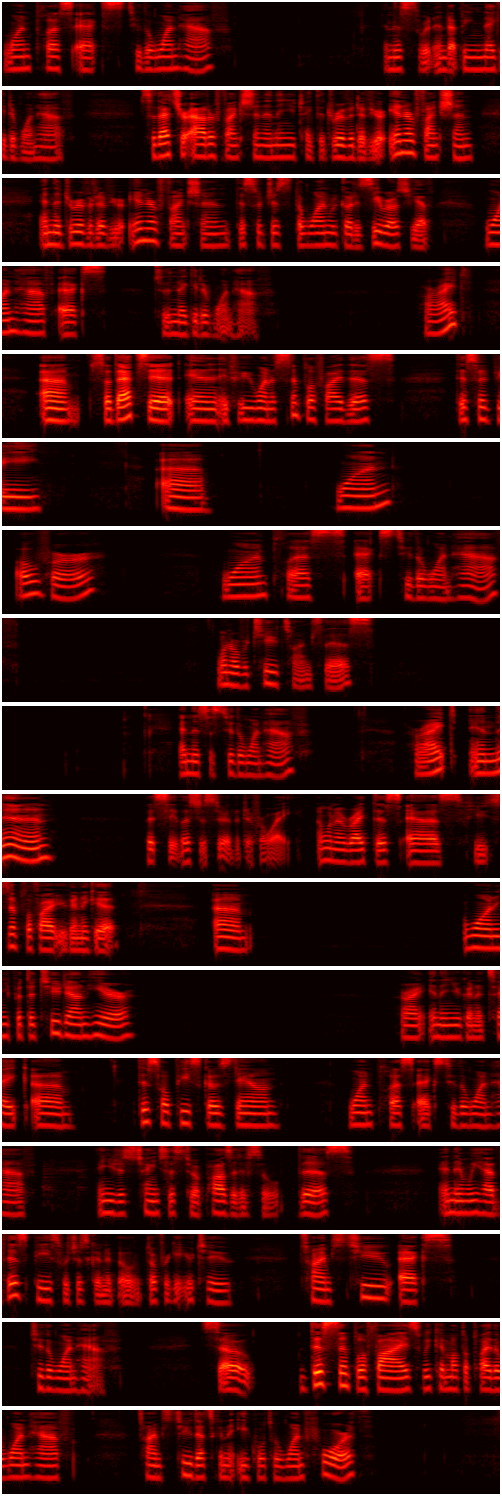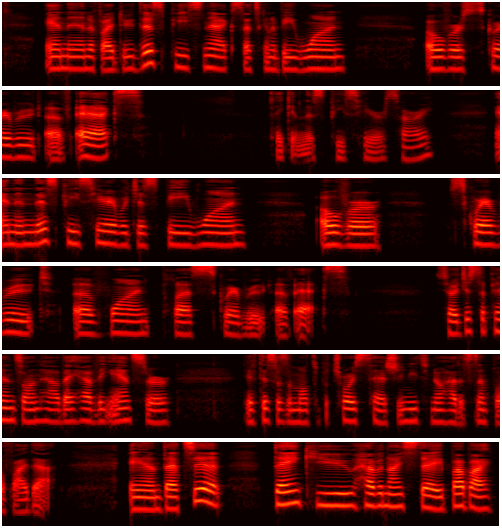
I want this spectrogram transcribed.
1 plus x to the 1 half, and this would end up being negative 1 half. So that's your outer function, and then you take the derivative of your inner function, and the derivative of your inner function, this would just, the 1 would go to 0, so you have 1 half x to the negative 1 half. All right? Um, so that's it. And if you want to simplify this, this would be uh, 1 over 1 plus x to the 1 half. 1 over 2 times this. And this is to the 1 half. All right. And then, let's see, let's just do it a different way. I want to write this as, if you simplify it, you're going to get um, 1, and you put the 2 down here. All right, and then you're going to take, um, this whole piece goes down 1 plus x to the 1 half, and you just change this to a positive, so this. And then we have this piece, which is going to oh, don't forget your 2, times 2x to the 1 half. So this simplifies. We can multiply the 1 half times 2. That's going to equal to 1 fourth. And then if I do this piece next, that's going to be 1 over square root of x. Taking this piece here, sorry. And then this piece here would just be 1 over square root of 1 plus square root of x. So it just depends on how they have the answer if this is a multiple choice test, you need to know how to simplify that. And that's it. Thank you. Have a nice day. Bye bye.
